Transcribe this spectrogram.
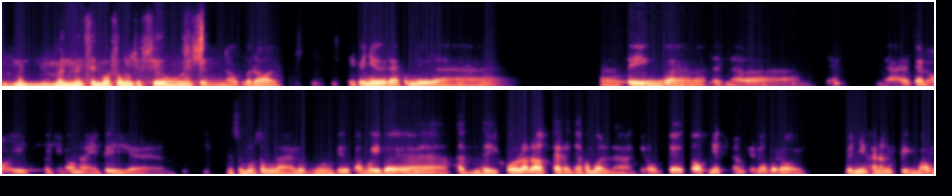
mình mình mình xin bổ sung một chút xíu về trận đấu vừa rồi. Thì có như là cũng như là à, tiến và, và thịnh đã, đã trao đổi về trận đấu này thì à, mình xin bổ sung là đúng như đồng ý với à, thịnh thì Kolarov theo đánh giá của mình là trận đấu chơi tốt nhất trong trận đấu vừa rồi. Với những khả năng truyền bóng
